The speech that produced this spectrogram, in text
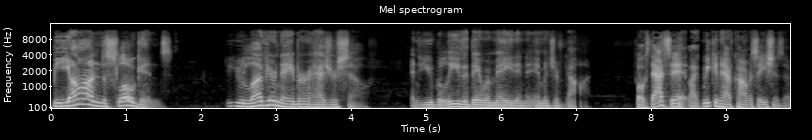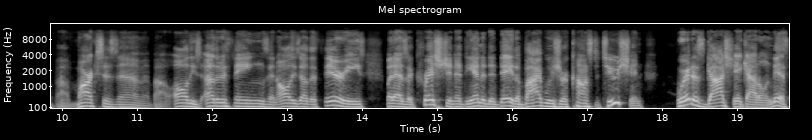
beyond the slogans, do you love your neighbor as yourself? And do you believe that they were made in the image of God? Folks that's it. Like we can have conversations about marxism about all these other things and all these other theories but as a christian at the end of the day the bible is your constitution. Where does god shake out on this?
